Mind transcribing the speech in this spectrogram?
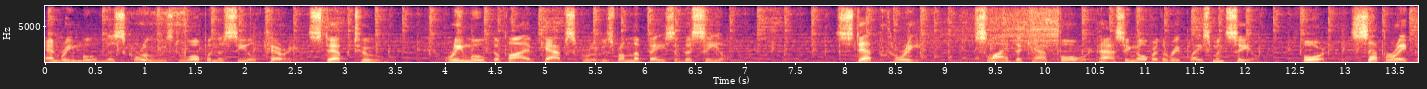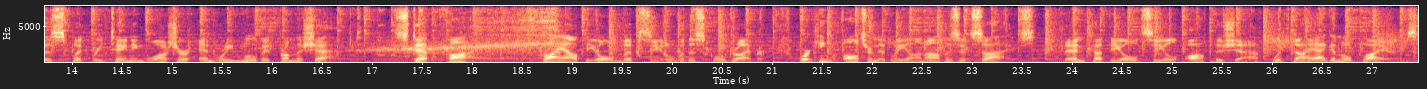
and remove the screws to open the sealed carrier. Step 2. Remove the five cap screws from the face of the seal. Step 3. Slide the cap forward, passing over the replacement seal. Fourth, separate the split retaining washer and remove it from the shaft. Step 5. Pry out the old lip seal with a screwdriver, working alternately on opposite sides. Then cut the old seal off the shaft with diagonal pliers.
